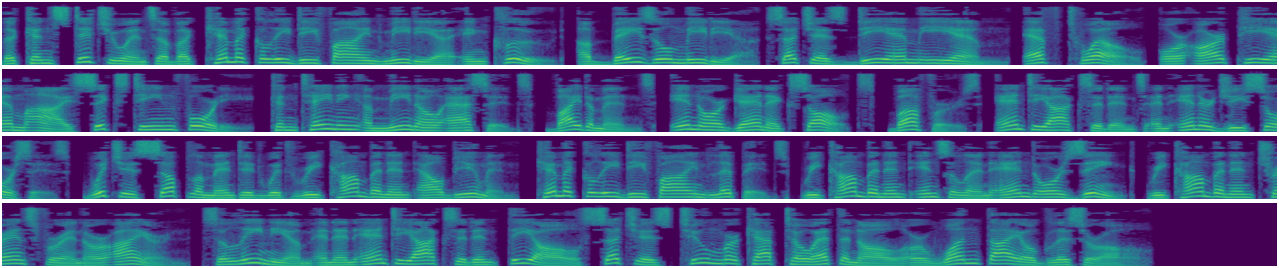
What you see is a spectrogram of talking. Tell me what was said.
The constituents of a chemically defined media include, a basal media such as DMEM, F12, or RPMI 1640, containing amino acids, vitamins, inorganic salts, buffers, antioxidants and energy sources, which is supplemented with recombinant albumin, chemically defined lipids, recombinant insulin and or zinc, recombinant transferrin or iron, selenium and an antioxidant thiol such as 2-mercaptoethanol or 1-thioglycerol.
